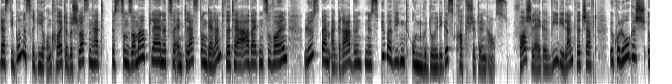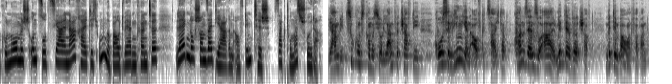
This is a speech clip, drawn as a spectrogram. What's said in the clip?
Dass die Bundesregierung heute beschlossen hat, bis zum Sommer Pläne zur Entlastung der Landwirte erarbeiten zu wollen, löst beim Agrarbündnis überwiegend ungeduldiges Kopfschütteln aus. Vorschläge, wie die Landwirtschaft ökologisch, ökonomisch und sozial nachhaltig umgebaut werden könnte, lägen doch schon seit Jahren auf dem Tisch, sagt Thomas Schröder. Wir haben die Zukunftskommission Landwirtschaft, die große Linien aufgezeigt hat, konsensual mit der Wirtschaft, mit dem Bauernverband,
